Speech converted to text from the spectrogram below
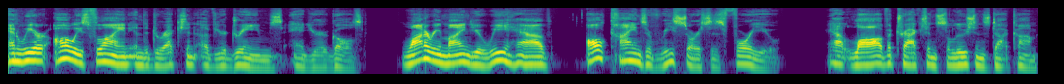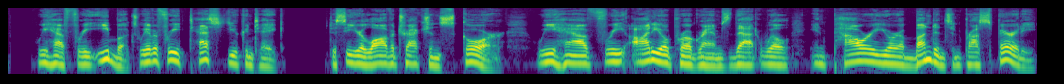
and we are always flying in the direction of your dreams and your goals. Want to remind you, we have all kinds of resources for you at lawofattractionsolutions.com. We have free ebooks. We have a free test you can take to see your law of attraction score. We have free audio programs that will empower your abundance and prosperity.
